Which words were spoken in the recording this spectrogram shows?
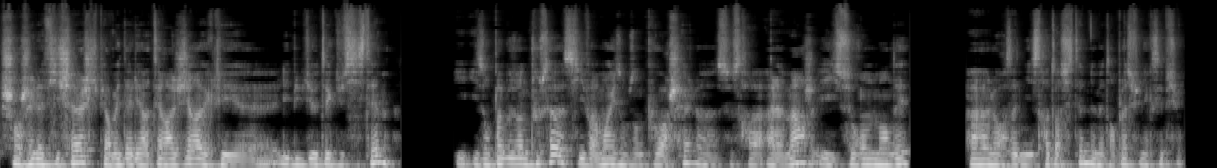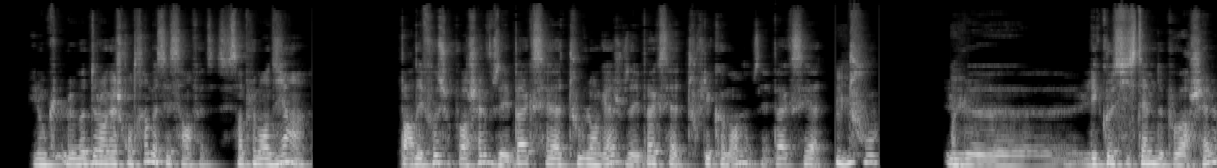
changer l'affichage, qui permet d'aller interagir avec les, euh, les, bibliothèques du système. Ils ont pas besoin de tout ça. Si vraiment ils ont besoin de PowerShell, euh, ce sera à la marge et ils seront demandés à leurs administrateurs système de mettre en place une exception. Et donc le mode de langage contraint, bah, c'est ça en fait. C'est simplement dire, par défaut sur PowerShell, vous n'avez pas accès à tout le langage, vous n'avez pas accès à toutes les commandes, vous n'avez pas accès à mhm. tout le l'écosystème de PowerShell.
